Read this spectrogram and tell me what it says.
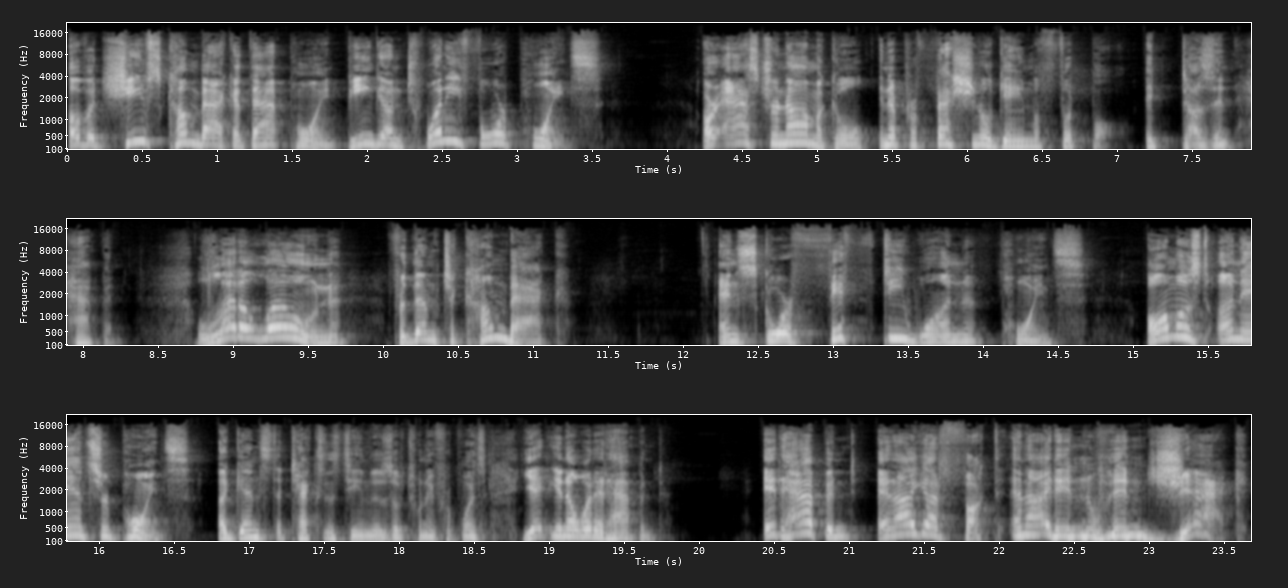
of a Chiefs comeback at that point, being down 24 points, are astronomical in a professional game of football. It doesn't happen, let alone for them to come back and score 51 points almost unanswered points against a Texans team that was up 24 points. Yet, you know what? It happened. It happened, and I got fucked, and I didn't win jack.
